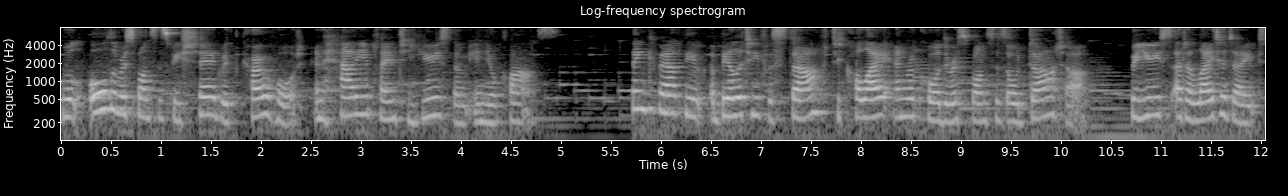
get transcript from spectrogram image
Will all the responses be shared with cohort and how do you plan to use them in your class? Think about the ability for staff to collate and record the responses or data for use at a later date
